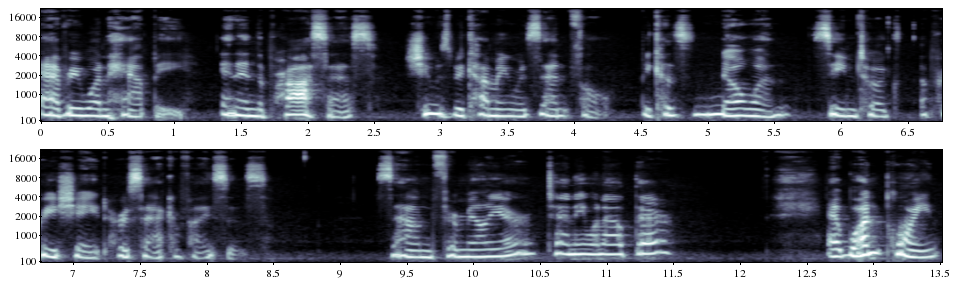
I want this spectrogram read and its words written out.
everyone happy, and in the process, she was becoming resentful because no one seemed to appreciate her sacrifices. Sound familiar to anyone out there? At one point,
